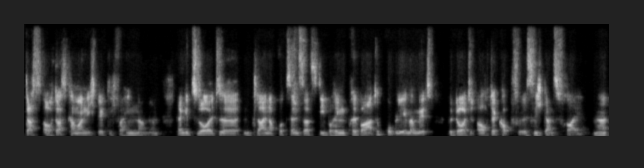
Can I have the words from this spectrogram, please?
Das, auch das kann man nicht wirklich verhindern. Ne? Dann gibt's Leute, ein kleiner Prozentsatz, die bringen private Probleme mit. Bedeutet auch, der Kopf ist nicht ganz frei. Ne?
